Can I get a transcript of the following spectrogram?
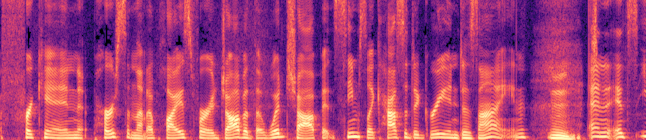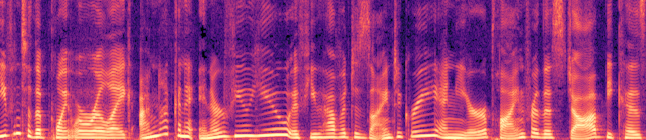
freaking person that applies for a job at the wood shop, it seems like has a degree in design. Mm. And it's even to the point where we're like, I'm not going to interview you if you have a design degree and you're applying for this job because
